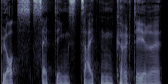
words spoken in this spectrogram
Plots, Settings, Zeiten, Charaktere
